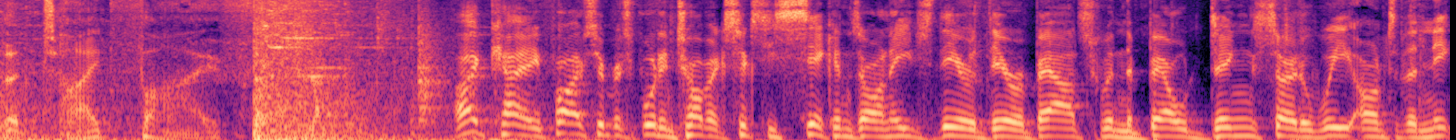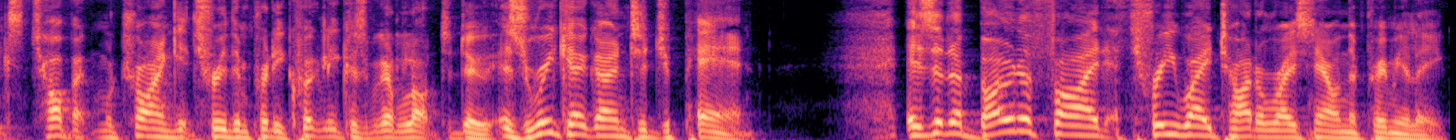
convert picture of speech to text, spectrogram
The Tight Five. Okay, five separate sporting topics, 60 seconds on each, there or thereabouts. When the bell dings, so do we. On to the next topic. We'll try and get through them pretty quickly because we've got a lot to do. Is Rieko going to Japan? Is it a bona fide three way title race now in the Premier League?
